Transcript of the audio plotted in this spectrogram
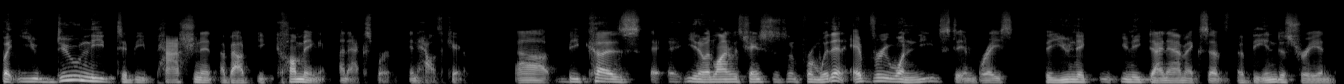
but you do need to be passionate about becoming an expert in healthcare uh, because eh, eh, you know, in line with change system from within, everyone needs to embrace the unique unique dynamics of of the industry, and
